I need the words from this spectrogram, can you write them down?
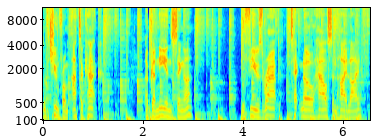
with a tune from Ata Kak, a Ghanaian singer who fused rap, techno, house, and high life.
